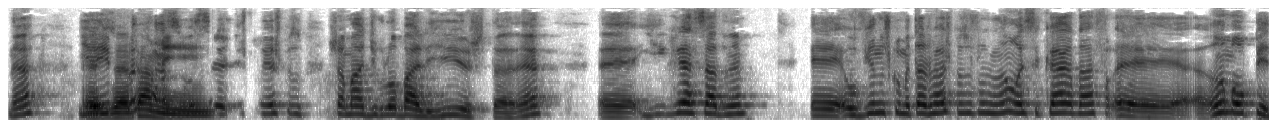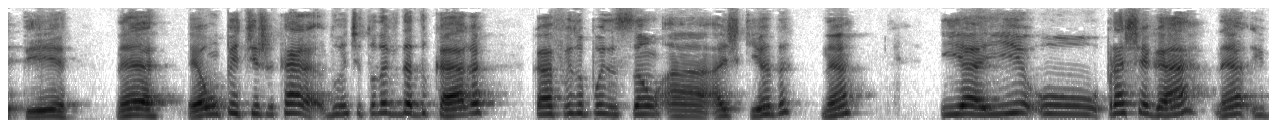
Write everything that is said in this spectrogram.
né? E aí, Exatamente. você pessoas, chamar de globalista, né? É, e engraçado, né? É, eu vi nos comentários várias pessoas falando, não, esse cara dá, é, ama o PT, né? É um petista. Cara, durante toda a vida do cara, o cara fez oposição à, à esquerda, né? E aí, o, pra chegar, né? E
